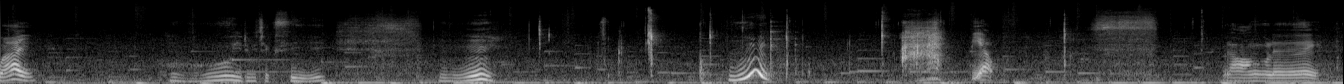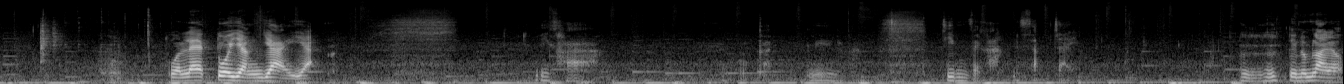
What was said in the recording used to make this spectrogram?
ว้ายโอ้ยดูจากสี อืมอืมเปรี้ยว ลองเลย ตัวแรกตัวอย่างใหญ่อะนี่ค่ะโฟกัสนี่นะคะ จิ้มไปค่ะไม่สับใจอือหือติดน้ำลายแล้ว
